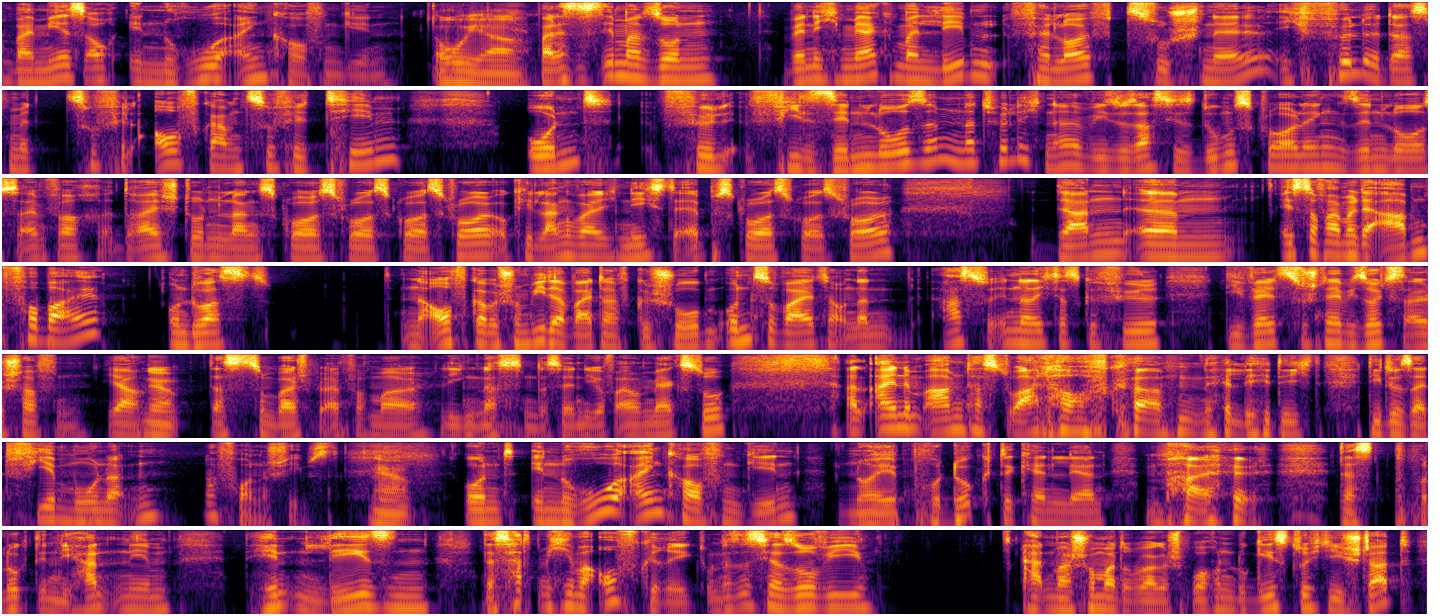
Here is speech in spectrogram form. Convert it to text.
Bei mir ist auch in Ruhe einkaufen gehen. Oh ja. Weil es ist immer so ein, wenn ich merke, mein Leben verläuft zu schnell, ich fülle das mit zu viel Aufgaben, zu viel Themen und für viel Sinnlosem natürlich, ne? Wie du sagst, dieses Doomscrolling, sinnlos, einfach drei Stunden lang scroll, scroll, scroll, scroll, okay, langweilig, nächste App, scroll, scroll, scroll. Dann ähm, ist auf einmal der Abend vorbei und du hast eine Aufgabe schon wieder weitergeschoben und so weiter. Und dann hast du innerlich das Gefühl, die Welt ist zu schnell, wie soll ich das alles schaffen? Ja, Ja. das zum Beispiel einfach mal liegen lassen, das Handy. Auf einmal merkst du, an einem Abend hast du alle Aufgaben erledigt, die du seit vier Monaten nach vorne schiebst. Ja. Und in Ruhe einkaufen gehen, neue Produkte kennenlernen, mal das Produkt in die Hand nehmen, hinten lesen, das hat mich immer aufgeregt. Und das ist ja so wie, hatten wir schon mal drüber gesprochen, du gehst durch die Stadt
